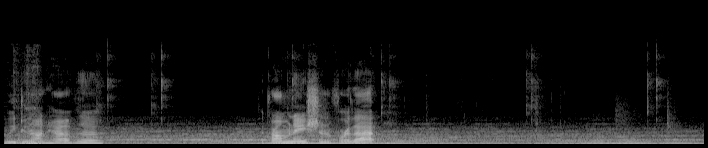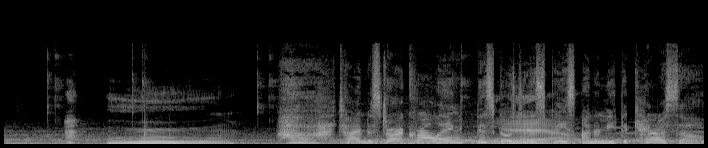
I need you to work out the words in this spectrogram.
We do not have the the combination for that. Ooh. Time to start crawling. This goes to the space underneath the carousel.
